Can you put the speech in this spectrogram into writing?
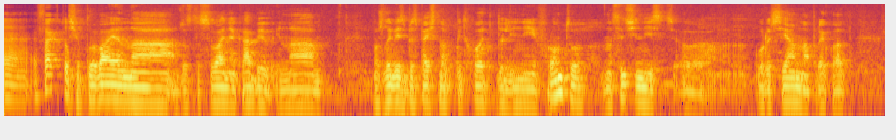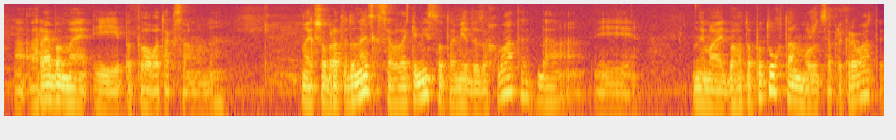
е, ефекту. Чи впливає на застосування кабів і на можливість безпечно підходити до лінії фронту, насиченість е, у росіян, наприклад, е, ребами і ППО так само. Да? Ну, якщо брати Донецьк, це велике місто, там є де заховати, да, і вони мають багато потуг там, можуть це прикривати.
